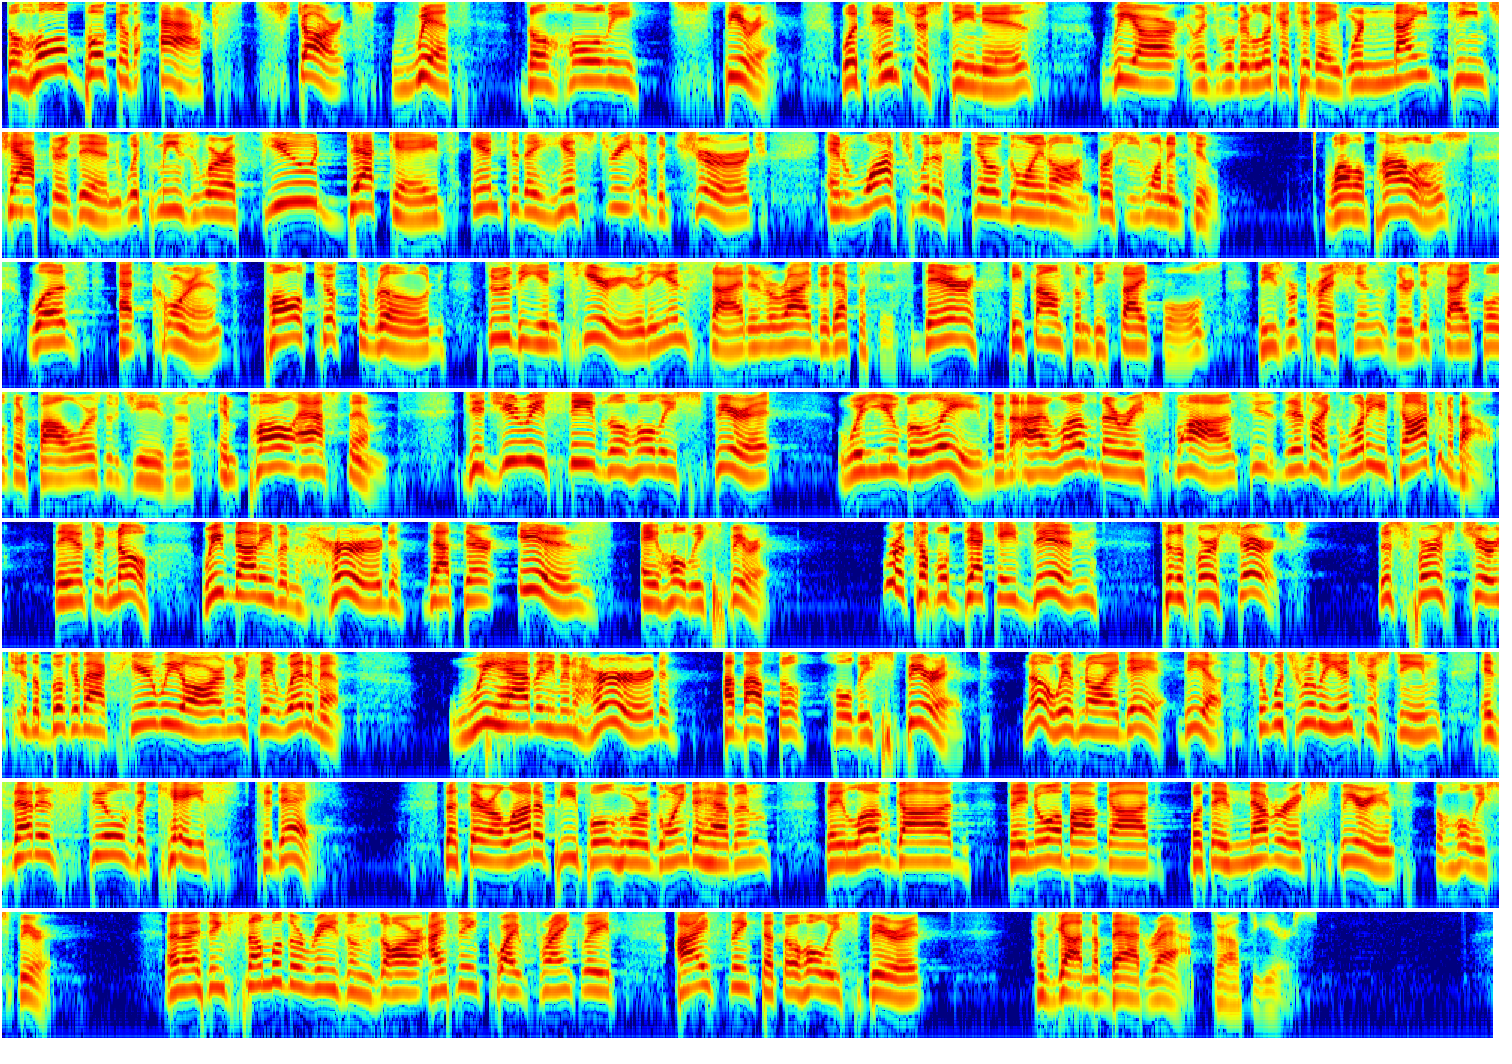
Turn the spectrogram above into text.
The whole book of Acts starts with the Holy Spirit. What's interesting is we are, as we're going to look at today, we're 19 chapters in, which means we're a few decades into the history of the church. And watch what is still going on, verses 1 and 2. While Apollos was at Corinth, Paul took the road through the interior, the inside, and arrived at Ephesus. There he found some disciples. These were Christians, they're disciples, they're followers of Jesus. And Paul asked them, Did you receive the Holy Spirit when you believed? And I love their response. They're like, What are you talking about? They answered, No, we've not even heard that there is a Holy Spirit. We're a couple decades in to the first church. This first church in the book of Acts, here we are, and they're saying, Wait a minute we haven't even heard about the Holy Spirit. No, we have no idea. So, what's really interesting is that is still the case today. That there are a lot of people who are going to heaven, they love God, they know about God, but they've never experienced the Holy Spirit. And I think some of the reasons are, I think, quite frankly, I think that the Holy Spirit has gotten a bad rap throughout the years.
